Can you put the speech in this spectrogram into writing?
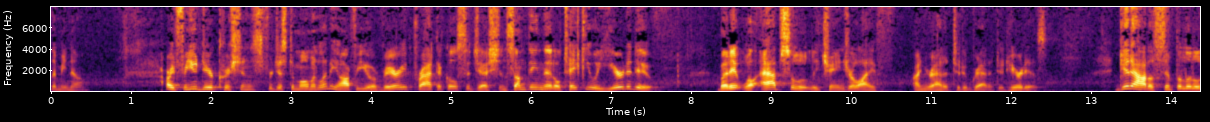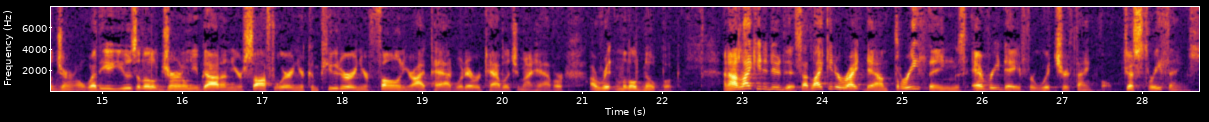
Let me know. All right, for you, dear Christians, for just a moment, let me offer you a very practical suggestion, something that'll take you a year to do. But it will absolutely change your life on your attitude of gratitude. Here it is. Get out a simple little journal, whether you use a little journal you've got on your software in your computer, in your phone, your iPad, whatever tablet you might have, or a written little notebook. And I'd like you to do this. I'd like you to write down three things every day for which you're thankful. Just three things.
